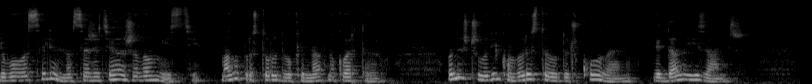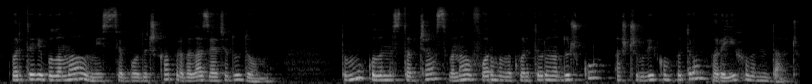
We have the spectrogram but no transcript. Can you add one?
Любов Васильівна все життя жила в місті, мала простору двокімнатну квартиру. Вони з чоловіком виростили дочку Олену, віддали її заміж. В квартирі було мало місця, бо дочка привела зятя додому. Тому, коли настав час, вона оформила квартиру на дочку, а з чоловіком Петром переїхали на дачу.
